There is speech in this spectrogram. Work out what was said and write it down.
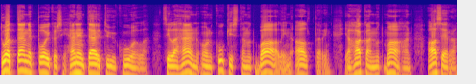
tuo tänne poikasi, hänen täytyy kuolla, sillä hän on kukistanut Baalin alttarin ja hakannut maahan Asera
